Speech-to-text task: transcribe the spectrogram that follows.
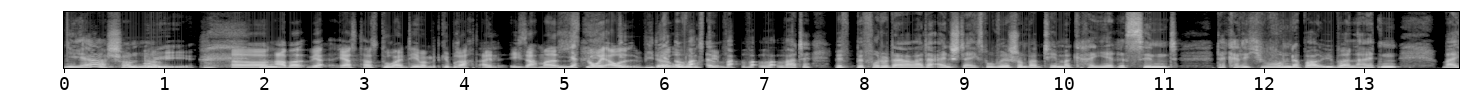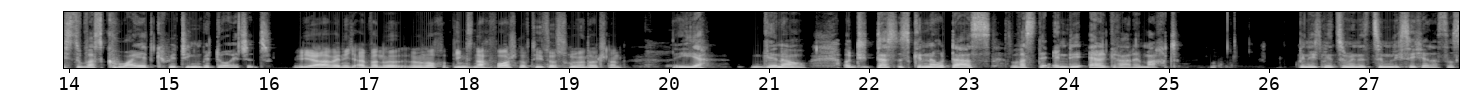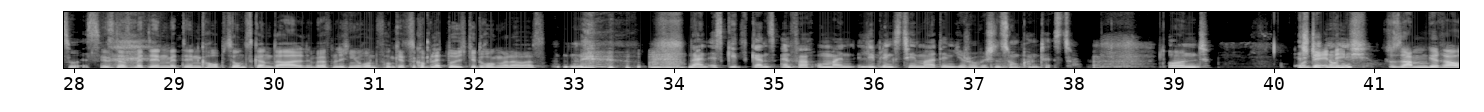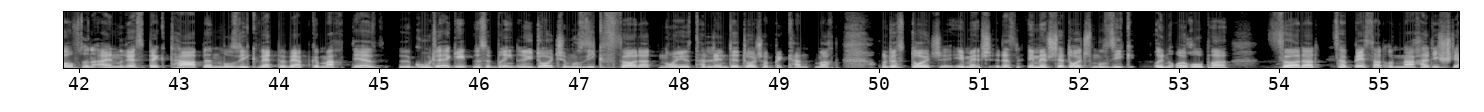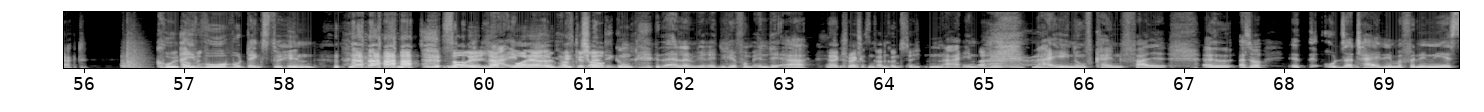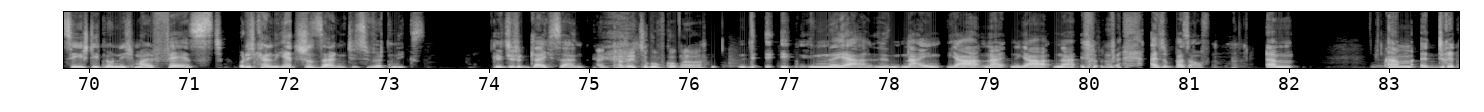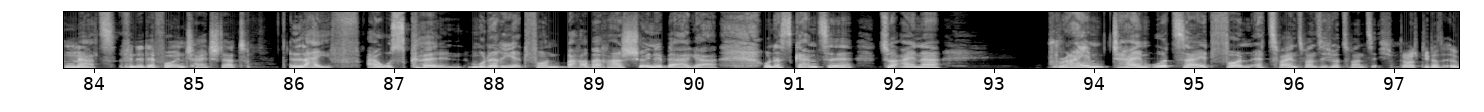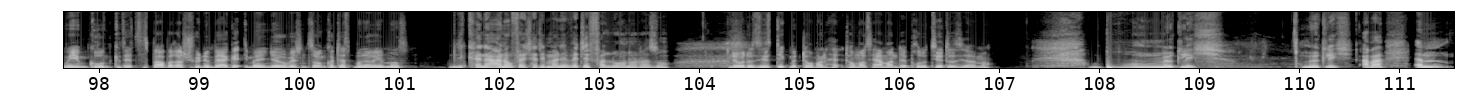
Ja, schon. Ne? Ui. Äh, ja. Aber wir, erst hast du ein Thema mitgebracht, ein, ich sag mal, ja, Story Owl Wiederholungsthema. Ja, wa wa warte, be bevor du da weiter einsteigst, wo wir schon beim Thema Karriere sind, da kann ich wunderbar überleiten. Weißt du, was Quiet Quitting bedeutet? Ja, wenn ich einfach nur, nur noch Dienst nach Vorschrift hieß das früher in Deutschland. Ja, genau. Und das ist genau das, was der NDR gerade macht bin ich mir zumindest ziemlich sicher, dass das so ist. Ist das mit den, mit den Korruptionsskandalen im öffentlichen Rundfunk jetzt komplett durchgedrungen oder was? Nein, es geht ganz einfach um mein Lieblingsthema, den Eurovision Song Contest. Und es und steht noch nicht. Zusammengerauft und einen respektablen Musikwettbewerb gemacht, der gute Ergebnisse bringt und die deutsche Musik fördert, neue Talente in Deutschland bekannt macht und das deutsche Image, das Image der deutschen Musik in Europa fördert, verbessert und nachhaltig stärkt. Cool, Dominik. Ey, wo? Wo denkst du hin? Sorry, ich habe vorher irgendwas geraucht. Entschuldigung, Alan, wir reden hier vom NDR. Ja, Crack ist gerade günstig. Nein, nein, auf keinen Fall. Also, also, unser Teilnehmer für den ESC steht noch nicht mal fest und ich kann jetzt schon sagen, das wird nichts. Kann ich schon gleich sagen. Kannst du in die Zukunft gucken oder was? Naja, nein, ja, nein, ja, nein. Also, pass auf. Ähm, am 3. März findet der Vorentscheid statt live aus Köln, moderiert von Barbara Schöneberger. Und das Ganze zu einer Primetime-Uhrzeit von 22.20 Uhr. Aber steht das irgendwie im Grundgesetz, dass Barbara Schöneberger immer den Eurovision Song Contest moderieren muss? Nee, keine Ahnung, vielleicht hat die mal eine Wette verloren oder so. Ja, oder sie ist dick mit Thomas Hermann, der produziert das ja immer. möglich. Möglich. Aber ähm,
